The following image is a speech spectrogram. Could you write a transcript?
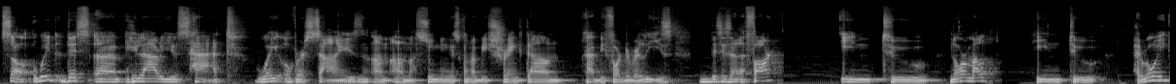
So with this uh, hilarious hat, way oversized, I'm, I'm assuming it's gonna be shrink down uh, before the release, this is LFR into normal, into heroic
